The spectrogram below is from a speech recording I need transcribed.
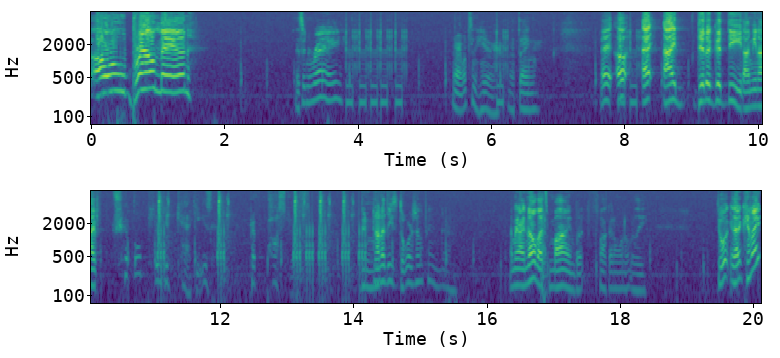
Oh, brown man! As in Ray. Alright, what's in here? Nothing. Hey, oh, I, I did a good deed. I mean, I've... Triple pleated khakis. Preposterous. Do none of these doors open? I mean, I know that's mine, but fuck, I don't want to really... Do it, can I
